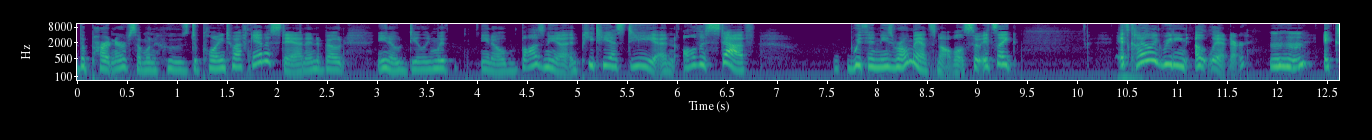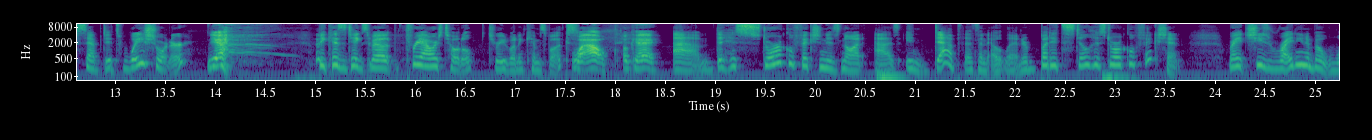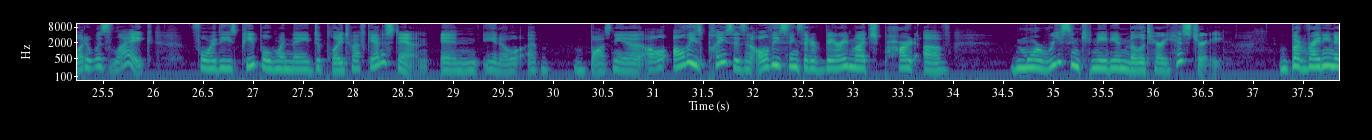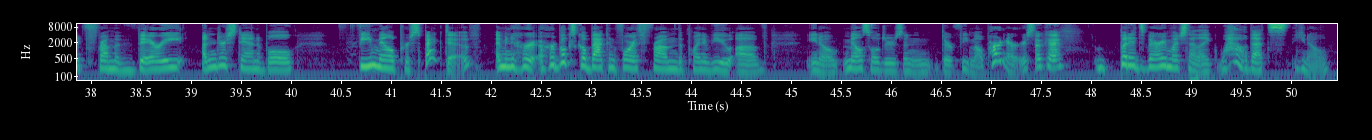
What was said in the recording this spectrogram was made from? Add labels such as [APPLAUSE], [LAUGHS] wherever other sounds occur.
the partner of someone who's deploying to Afghanistan and about, you know, dealing with, you know, Bosnia and PTSD and all this stuff within these romance novels. So it's like it's kind of like reading Outlander, mm-hmm. except it's way shorter Yeah. [LAUGHS] because it takes about three hours total to read one of Kim's books. Wow. Okay. Um, the historical fiction is not as in depth as an Outlander, but it's still historical fiction, right? She's writing about what it was like for these people when they deployed to Afghanistan in you know uh, Bosnia, all all these places and all these things that are very much part of more recent Canadian military history, but writing it from a very understandable female perspective. I mean, her her books go back and forth from the point of view of you know male soldiers and their female partners Okay. but it's very much that like wow that's you know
